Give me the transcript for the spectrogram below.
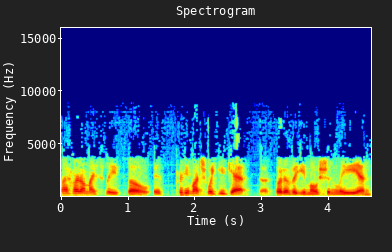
my heart on my sleeve, so it's pretty much what you get, uh, sort of emotionally and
